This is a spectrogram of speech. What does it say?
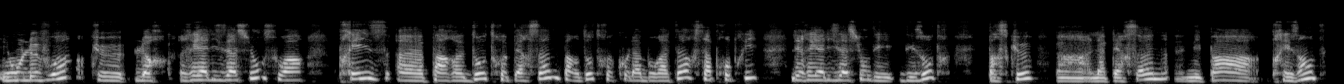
et on le voit, que leur réalisation soit prise euh, par d'autres personnes, par d'autres collaborateurs, s'approprient les réalisations des, autres parce que ben, la personne n'est pas présente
